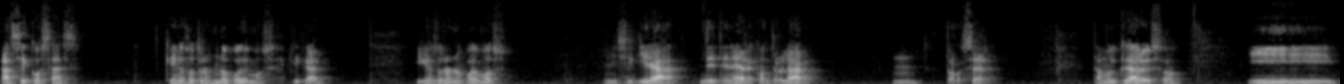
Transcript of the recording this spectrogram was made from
hace cosas que nosotros no podemos explicar y que nosotros no podemos ni siquiera detener, controlar, torcer. Está muy claro eso. Y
